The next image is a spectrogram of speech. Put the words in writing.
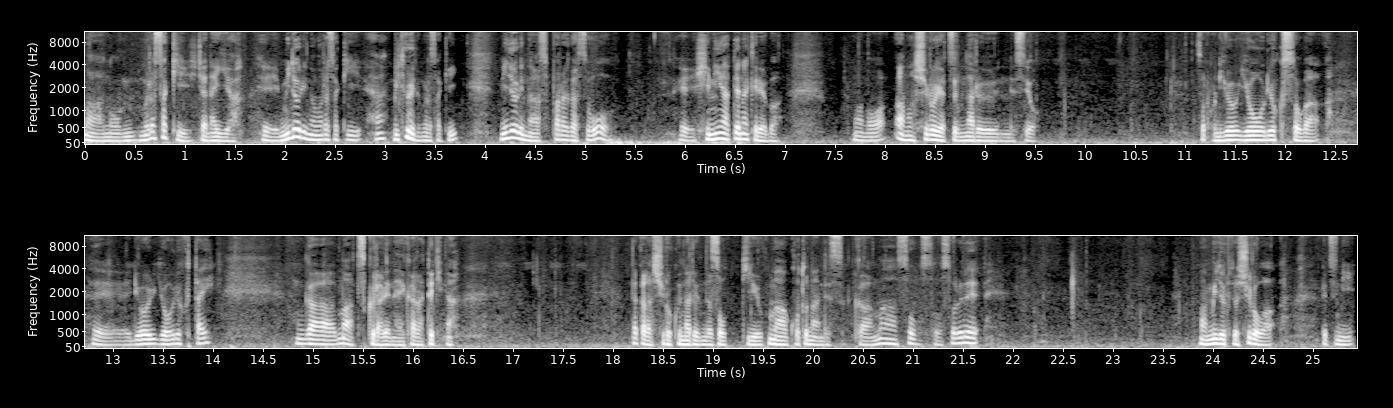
まあ、あの紫じゃないや、えー、緑の紫緑の紫？緑のアスパラガスを、えー、日に当てなければあのあの白いやつになるんですよ。その葉緑素が、えー、葉緑体が、まあ、作られないから的な。だから白くなるんだぞっていう、まあ、ことなんですがまあそうそうそれで、まあ、緑と白は別に、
